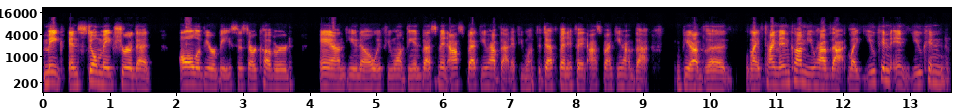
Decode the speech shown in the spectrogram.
make and still make sure that all of your bases are covered and, you know, if you want the investment aspect, you have that. If you want the death benefit aspect, you have that. If you have the lifetime income, you have that. Like you can, in, you can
